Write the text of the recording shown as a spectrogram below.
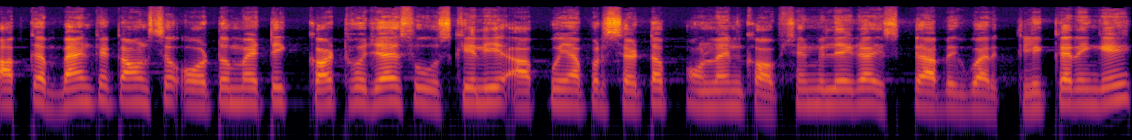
आपका बैंक अकाउंट से ऑटोमेटिक कट हो जाए। सो उसके लिए आपको यहाँ पर सेटअप ऑनलाइन का ऑप्शन मिलेगा। इस पर आप एक बार क्लिक करेंगे।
